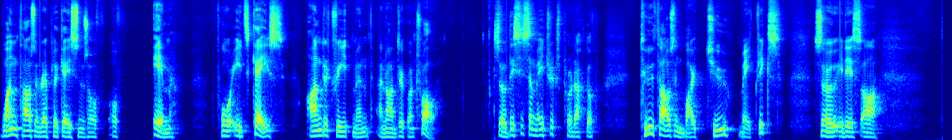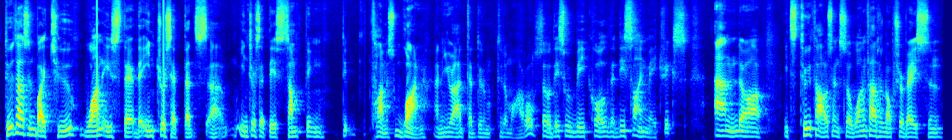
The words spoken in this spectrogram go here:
1000 replications of, of M for each case under treatment and under control. So this is a matrix product of 2000 by 2 matrix. So it is uh, 2000 by 2. One is the, the intercept. That's uh, intercept is something times 1 and you add that to the, to the model. So this would be called the design matrix and uh, it's 2000 so 1000 observations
